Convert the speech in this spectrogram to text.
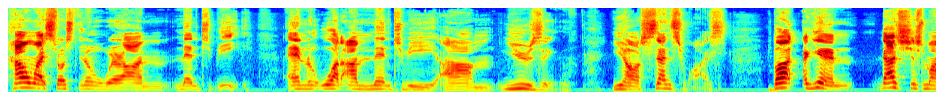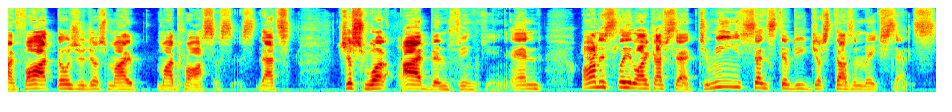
how am I supposed to know where I'm meant to be? and what I'm meant to be um, using, you know, sense wise. But again, that's just my thought. Those are just my my processes. That's just what I've been thinking. And honestly, like I've said, to me, sensitivity just doesn't make sense.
